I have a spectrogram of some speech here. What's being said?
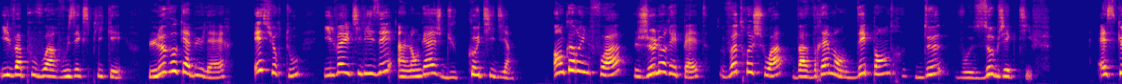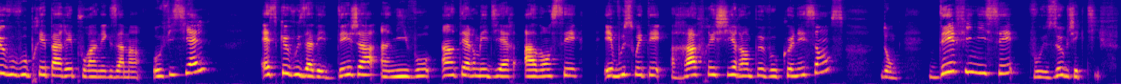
il va pouvoir vous expliquer le vocabulaire et surtout, il va utiliser un langage du quotidien. Encore une fois, je le répète, votre choix va vraiment dépendre de vos objectifs. Est-ce que vous vous préparez pour un examen officiel? Est-ce que vous avez déjà un niveau intermédiaire avancé et vous souhaitez rafraîchir un peu vos connaissances? Donc, définissez vos objectifs.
